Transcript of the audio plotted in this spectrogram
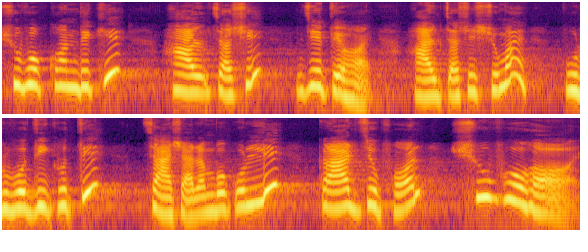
শুভক্ষণ দেখে হাল চাষে যেতে হয়। হাল চাষের সময় পূর্ব দিক হতে চাষ আরম্ভ করলে কার্যফল শুভ হয়।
